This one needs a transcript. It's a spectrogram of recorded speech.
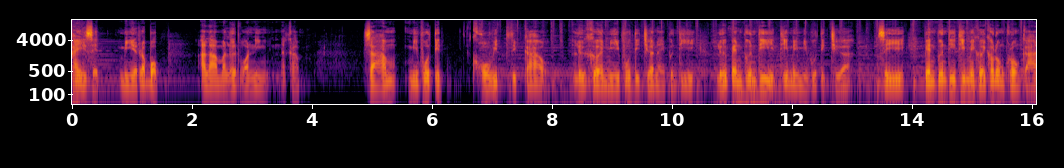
ให้เสร็จมีระบบ Alarm Alert Warning นะครับ 3. มีผู้ติดโควิด -19 หรือเคยมีผู้ติดเชื้อในพื้นที่ หรือเป็นพื้นที่ที่ไม่มีผู้ติดเชื้อ 4. เป็นพื้นที่ที่ไม่เคยเข้าร่วมโครงการ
